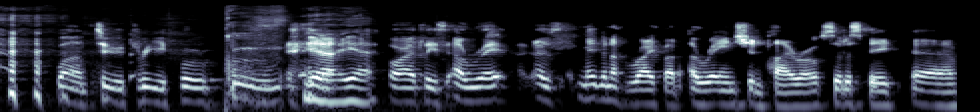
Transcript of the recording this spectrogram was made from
one, two, three, four, boom. Yeah, yeah. or at least arra- maybe not write, but arrange in pyro, so to speak. Uh,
